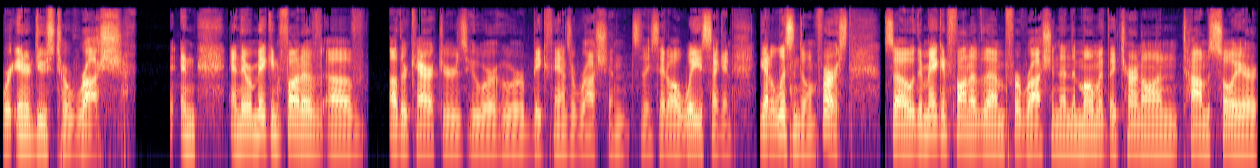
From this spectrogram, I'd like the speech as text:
were introduced to Rush and and they were making fun of of other characters who are who are big fans of Rush, and so they said, "Oh, wait a second, you got to listen to them first. So they're making fun of them for Rush, and then the moment they turn on Tom Sawyer,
